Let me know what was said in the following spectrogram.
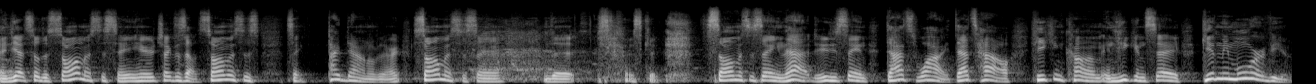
And yet, so the psalmist is saying here, check this out. Psalmist is saying, pipe down over there, right? Psalmist is saying that, just kidding. Psalmist is saying that, dude. He's saying that's why, that's how he can come and he can say, Give me more of you.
